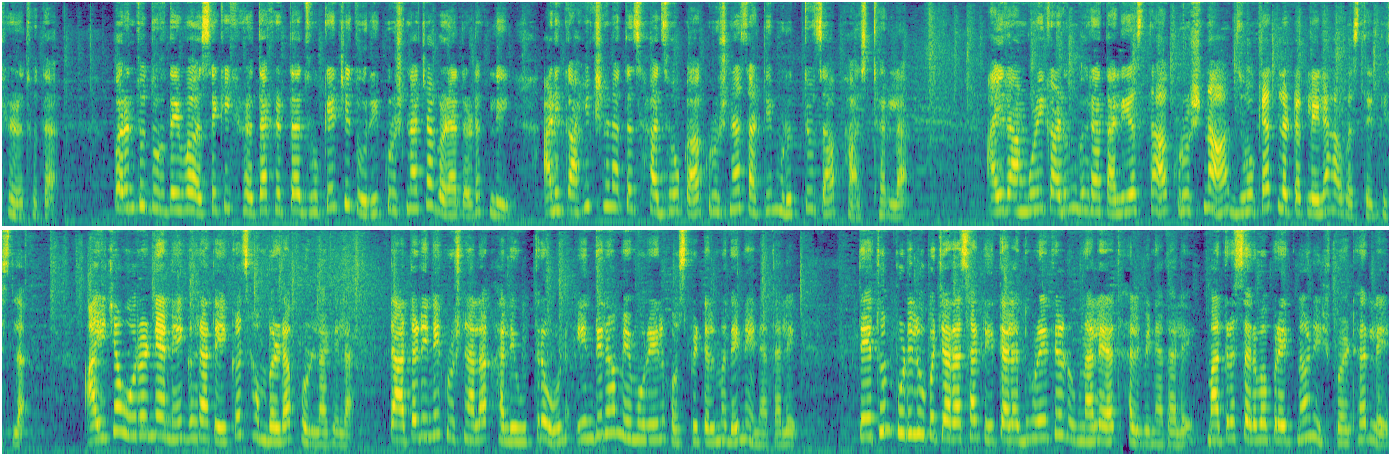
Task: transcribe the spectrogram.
खेळत होता. परंतु दुर्दैव असे की खेळता खेळता झोक्याची दोरी कृष्णाच्या गळ्यात अडकली आणि काही क्षणातच हा झोका कृष्णासाठी मृत्यूचा फास ठरला. आई रांगोळी काढून घरात आली असता कृष्णा झोक्यात लटकलेल्या अवस्थेत दिसला. आईच्या ओरडण्याने घरात एकच हंबरडा फोडला गेला. तातडीने कृष्णाला खाली उतरवून इंदिरा मेमोरियल हॉस्पिटलमध्ये नेण्यात आले. तेथून पुढील उपचारासाठी त्याला धुळेतील रुग्णालयात हलविण्यात आले. मात्र सर्व प्रयत्न निष्फळ ठरले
